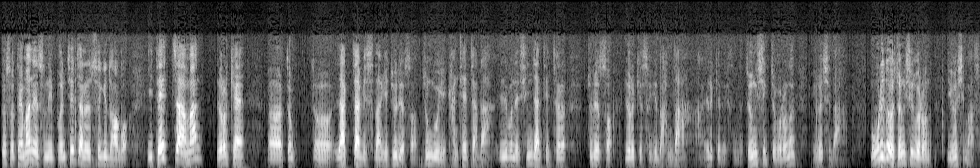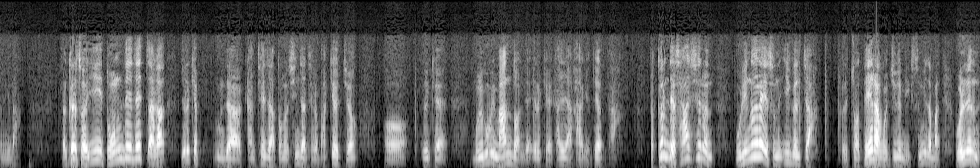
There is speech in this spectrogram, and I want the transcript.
그래서 대만에서는 이 번체자를 쓰기도 하고 이 대자만 이렇게 어, 좀 어, 약자 비슷하게 줄여서 중국이 간체자다, 일본의 신자체처럼 줄여서 이렇게 쓰기도 한다. 아, 이렇게 되겠습니다. 정식적으로는 이것이다. 뭐 우리도 정식으로는 이것이 맞습니다. 자, 그래서 이 동대대자가 이렇게 간체자 또는 신자체로 바뀌었죠. 어, 이렇게 물구비 만도 이제 이렇게 간략하게 되었다. 자, 그런데 사실은 우리나라에서는 이 글자, 그렇죠. 대라고 지금 읽습니다만, 원래는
